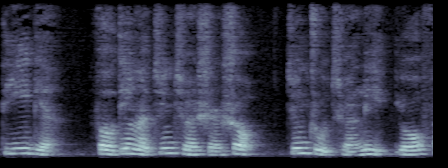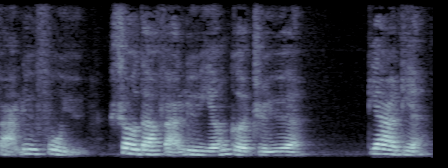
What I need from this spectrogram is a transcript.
第一点，否定了君权神授，君主权力由法律赋予，受到法律严格制约。第二点，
